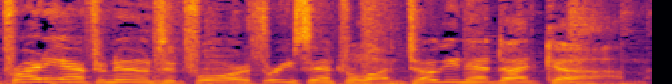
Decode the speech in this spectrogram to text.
Friday afternoons at 4, 3 Central on TogiNet.com.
